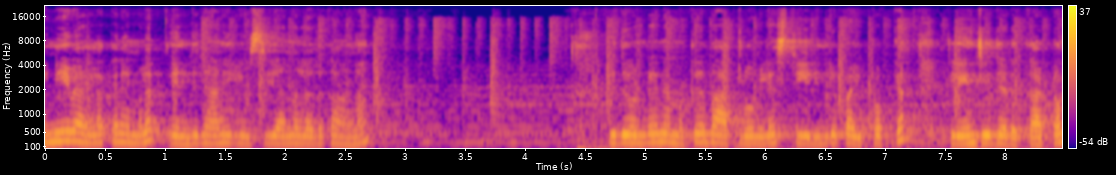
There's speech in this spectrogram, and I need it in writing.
ഇനി ഈ വെള്ളമൊക്കെ നമ്മൾ എന്തിനാണ് യൂസ് ചെയ്യുക എന്നുള്ളത് കാണാം. ഇതുകൊണ്ട് നമുക്ക് ബാത്റൂമിലെ സ്റ്റീലിന്റെ പൈപ്പൊക്കെ ക്ലീൻ ചെയ്തെടുക്കാം കേട്ടോ.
